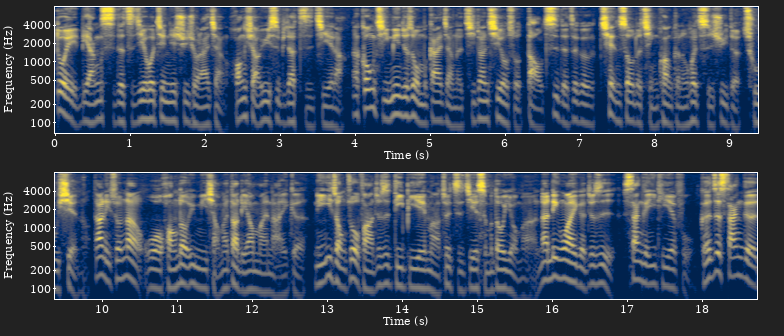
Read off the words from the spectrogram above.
对粮食的直接或间接需求来讲，黄小玉是比较直接啦。那供给面就是我们刚才讲的极端气候所导致的这个欠收的情况可能会持续的出现哦。当然你说那我黄豆、玉米、小麦到底要买哪一个？你一种做法就是 DBA 嘛，最直接什么都有嘛。那另外一个就是三个 ETF，可是这三个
